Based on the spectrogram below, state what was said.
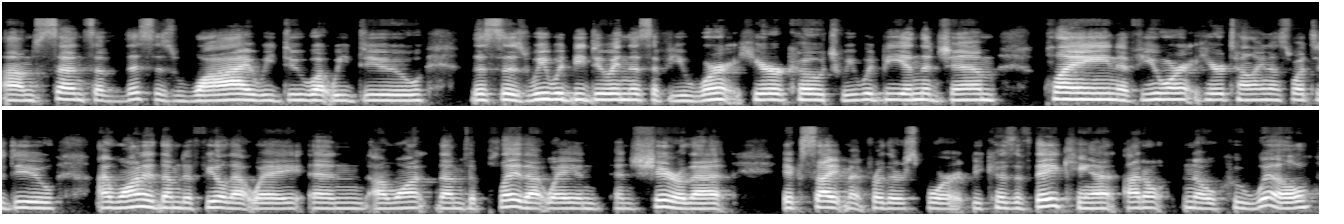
um, sense of this is why we do what we do. This is we would be doing this if you weren't here coach. We would be in the gym playing if you weren't here telling us what to do. I wanted them to feel that way and i want them to play that way and and share that excitement for their sport because if they can't i don't know who will.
